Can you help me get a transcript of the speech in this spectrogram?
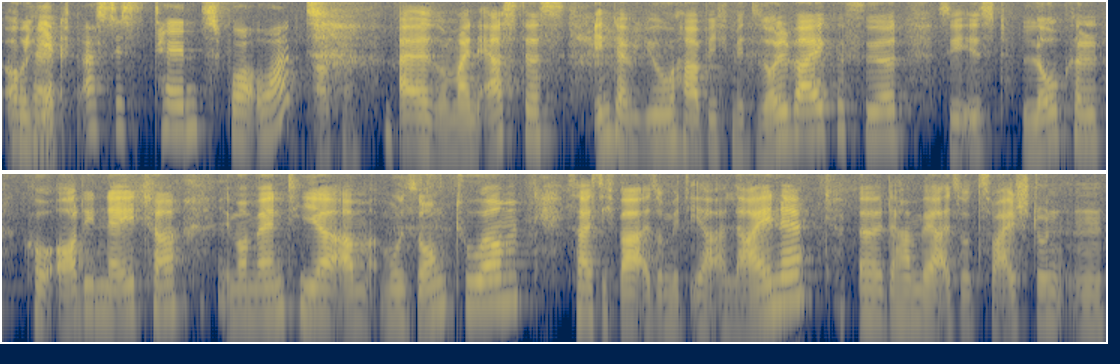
okay. Projektassistenz vor Ort. Okay. Also mein erstes Interview habe ich mit Solveig geführt. Sie ist Local Coordinator im Moment hier am Musongturm. Das heißt, ich war also mit ihr alleine. Äh, da haben wir also zwei Stunden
